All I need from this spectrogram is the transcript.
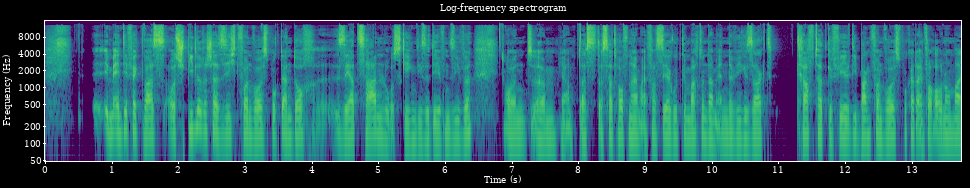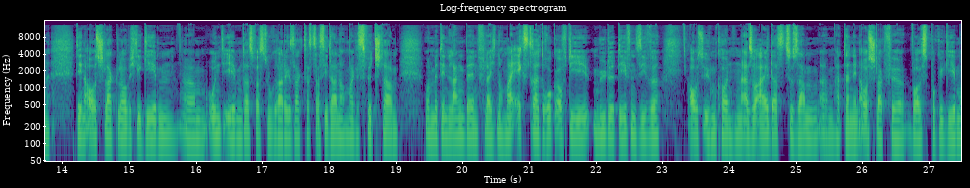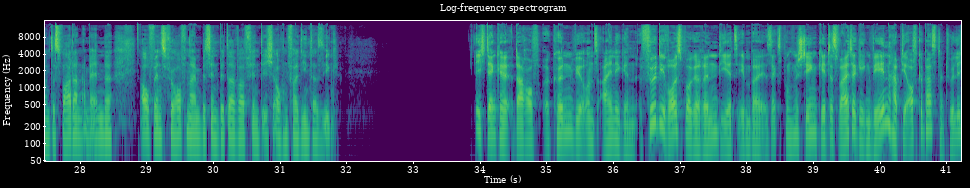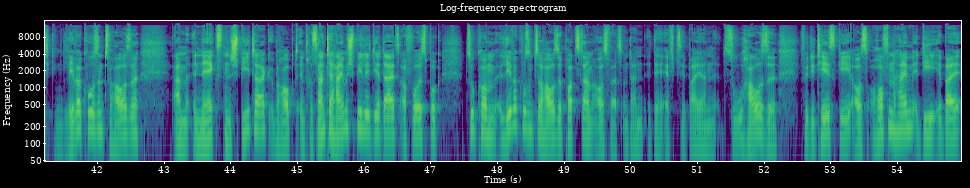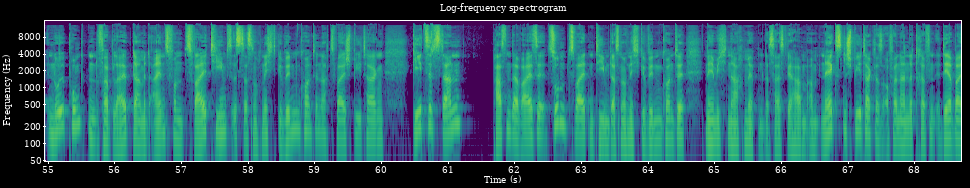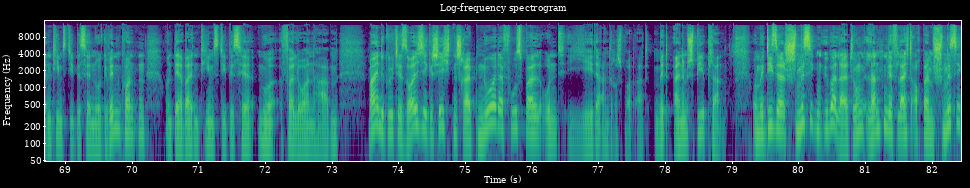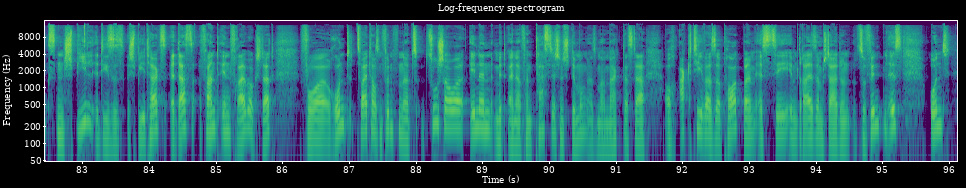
im Endeffekt war es aus spielerischer Sicht von Wolfsburg dann doch sehr zahnlos gegen diese Defensive. Und ähm, ja, das, das hat Hoffenheim einfach sehr gut gemacht und am Ende, wie gesagt, Kraft hat gefehlt. Die Bank von Wolfsburg hat einfach auch nochmal den Ausschlag, glaube ich, gegeben. Ähm, und eben das, was du gerade gesagt hast, dass sie da nochmal geswitcht haben und mit den langen Bällen vielleicht nochmal extra Druck auf die müde Defensive ausüben konnten. Also all das zusammen ähm, hat dann den Ausschlag für Wolfsburg gegeben. Und das war dann am Ende, auch wenn es für Hoffenheim ein bisschen bitter war, finde ich auch ein verdienter Sieg. Ich denke, darauf können wir uns einigen. Für die Wolfsburgerinnen, die jetzt eben bei sechs Punkten stehen, geht es weiter. Gegen wen? Habt ihr aufgepasst? Natürlich gegen Leverkusen zu Hause am nächsten Spieltag. Überhaupt interessante Heimspiele, die da jetzt auf Wolfsburg zukommen. Leverkusen zu Hause, Potsdam auswärts und dann der FC Bayern zu Hause. Für die TSG aus Hoffenheim, die bei null Punkten verbleibt, damit eins von zwei Teams ist, das noch nicht gewinnen konnte nach zwei Spieltagen, geht's jetzt dann passenderweise zum zweiten Team, das noch nicht gewinnen konnte, nämlich nach Meppen. Das heißt, wir haben am nächsten Spieltag das Aufeinandertreffen der beiden Teams, die bisher nur gewinnen konnten und der beiden Teams, die bisher nur verloren haben. Meine Güte, solche Geschichten schreibt nur der Fußball und jede andere Sportart mit einem Spielplan. Und mit dieser schmissigen Überleitung landen wir vielleicht auch beim schmissigsten Spiel dieses Spieltags. Das fand in Freiburg statt vor rund 2500 ZuschauerInnen mit einer fantastischen Stimmung. Also man merkt, dass da auch aktiver Support beim SC im Dreisamstadion zu finden ist. Und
